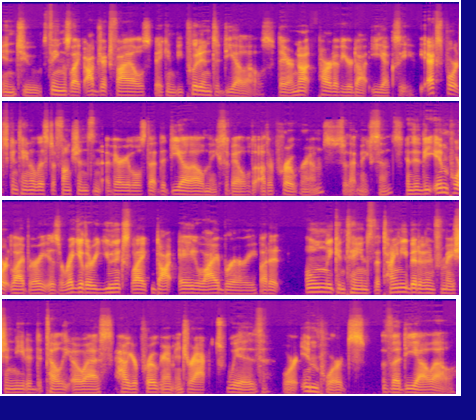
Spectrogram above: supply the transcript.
into things like object files. They can be put into DLLs. They are not part of your .exe. The exports contain a list of functions and variables that the DLL makes available to other programs, so that makes sense. And then the import library is a regular Unix-like .a library, but it only contains the tiny bit of information needed to tell the OS how your program interacts with or imports the DLL.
